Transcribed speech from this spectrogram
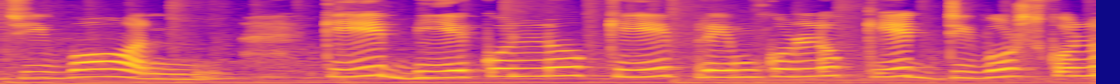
জীবন, কে বিয়ে করল, কে প্রেম করল, কে ডিভোর্স করল,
